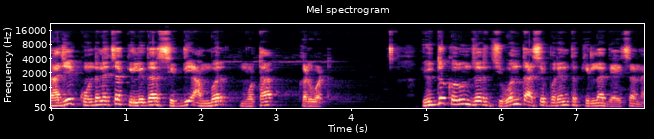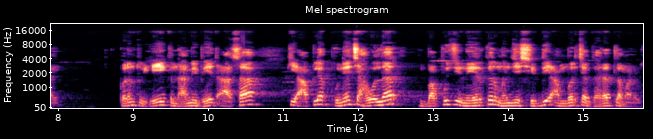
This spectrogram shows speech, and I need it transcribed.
राजे कोंडण्याचा किल्लेदार सिद्धी आंबर मोठा कडवट. युद्ध करून जर जिवंत असेपर्यंत किल्ला द्यायचा नाही. परंतु एक नामी भेद असा की आपल्या पुण्याचे हवालदार बापूजी नेहरकर म्हणजे सिद्धी आंबरच्या घरातला माणूस.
